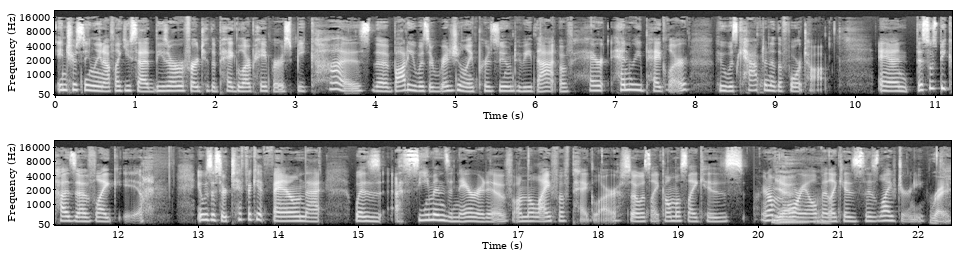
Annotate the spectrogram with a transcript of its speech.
interestingly enough, like you said, these are referred to the Peglar papers because the body was originally presumed to be that of Her- Henry Peglar, who was captain of the foretop. And this was because of like it was a certificate found that was a seaman's narrative on the life of Peglar. So it was like almost like his not Yeah. memorial, but like his his life journey. Right.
